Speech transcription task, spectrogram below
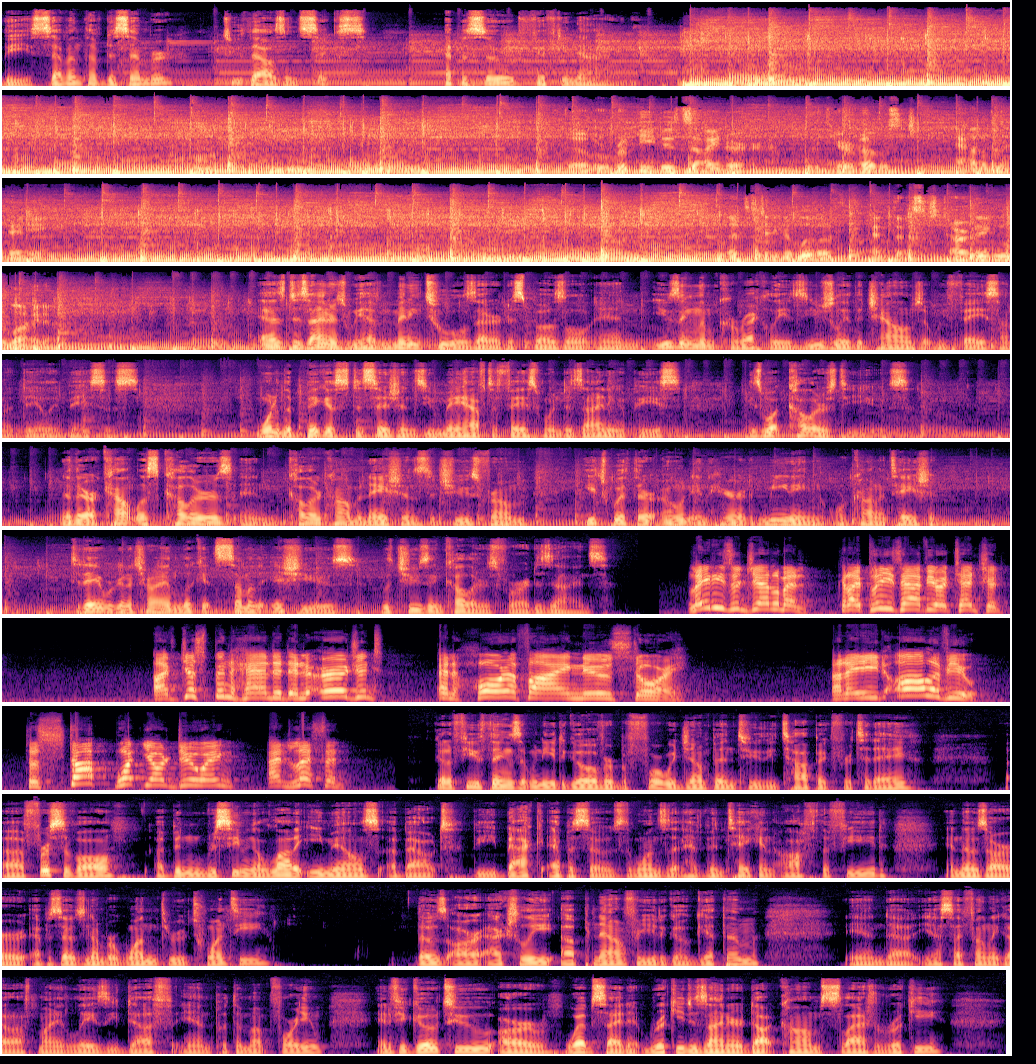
the 7th of December, 2006, episode 59. The Rookie Designer with your host, Adam Hay. Let's take a look at the starting lineup. As designers, we have many tools at our disposal, and using them correctly is usually the challenge that we face on a daily basis. One of the biggest decisions you may have to face when designing a piece is what colors to use. Now, there are countless colors and color combinations to choose from, each with their own inherent meaning or connotation. Today, we're going to try and look at some of the issues with choosing colors for our designs. Ladies and gentlemen, can I please have your attention? I've just been handed an urgent and horrifying news story. And I need all of you to stop what you're doing and listen. Got a few things that we need to go over before we jump into the topic for today. Uh, first of all, I've been receiving a lot of emails about the back episodes, the ones that have been taken off the feed, and those are episodes number 1 through 20. Those are actually up now for you to go get them. And uh, yes, I finally got off my lazy duff and put them up for you. And if you go to our website at rookiedesigner.com slash rookie,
